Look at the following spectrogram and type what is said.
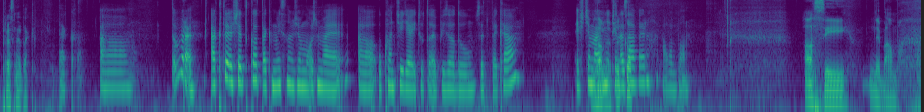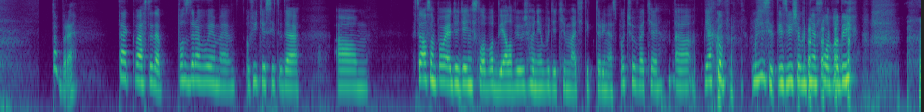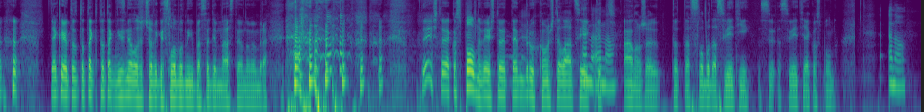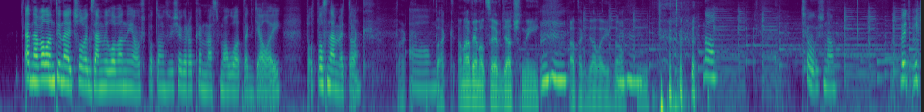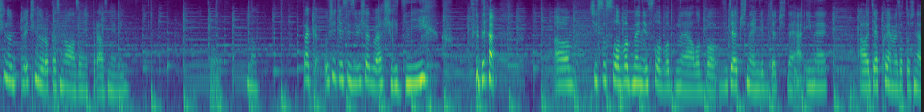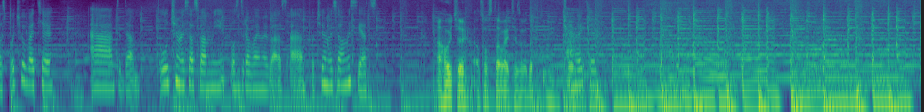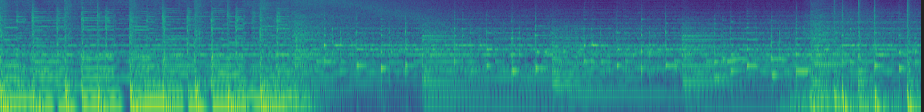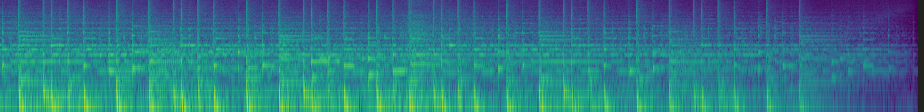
Presne tak. Tak. Uh, Dobre, ak to je všetko, tak myslím, že môžeme uh, ukončiť aj túto epizódu ZPK. Ešte máš niečo na záver? Alebo... Asi nemám. Dobre. Tak vás teda pozdravujeme. Užite si teda um, Chcela som povedať, že deň slobody, ale vy už ho nebudete mať, tí, ktorí nás počúvate. Uh, Jakub, už si ty zvyšok dňa slobody. Ďakujem, to, to, tak, to tak vyznelo, že človek je slobodný iba 17. novembra. vieš, to je ako spln, vieš, to je ten druh konštelácie, ano, keď, ano. áno, že to, tá sloboda svieti, svieti ako spln. Áno. A na Valentína je človek zamilovaný a už potom zvyšok roka má smolu a tak ďalej. Po, poznáme to. Tak. Tak, um, tak. A na Vianoce je vďačný uh-huh. a tak ďalej. No. Uh-huh. no, čo už, no. Ve- väčšinu, väčšinu roka sme len zaneprázdnení. No. no. Tak užite si zvyšok vašich dní. teda, um, či sú slobodné, neslobodné, alebo vďačné, nevďačné a iné. A ďakujeme za to, že nás počúvate. A teda lúčime sa s vami, pozdravujeme vás a počujeme sa o mesiac. Ahojte a zostávajte zvedovtiví. Ahojte.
